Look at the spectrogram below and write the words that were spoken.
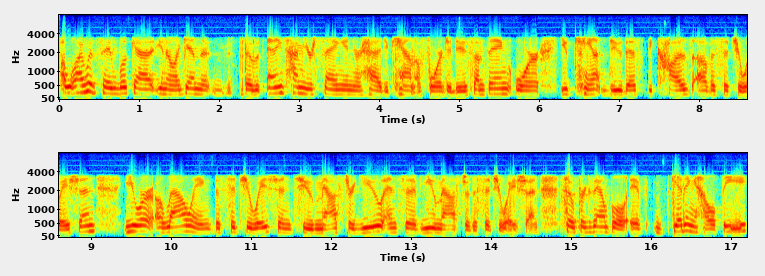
Well, I would say look at, you know, again, the, the, anytime you're saying in your head you can't afford to do something or you can't do this because of a situation, you are allowing the situation to master you instead of you master the situation. So, for example, if getting healthy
